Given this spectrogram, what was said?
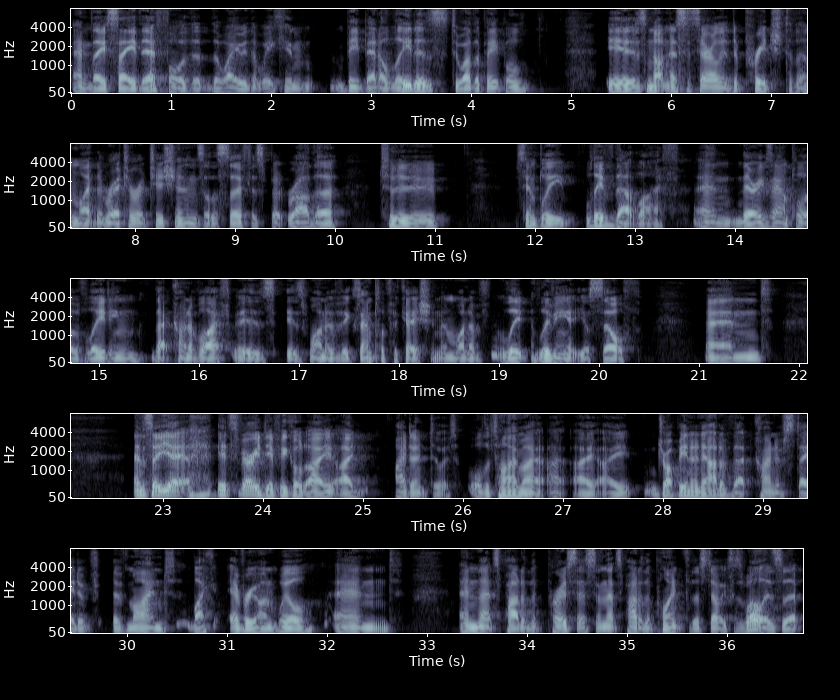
and they say, therefore, that the way that we can be better leaders to other people is not necessarily to preach to them like the rhetoricians or the sophists, but rather to simply live that life. And their example of leading that kind of life is is one of exemplification and one of li- living it yourself. And and so yeah, it's very difficult. I I I don't do it all the time. I, I, I drop in and out of that kind of state of, of mind, like everyone will, and and that's part of the process, and that's part of the point for the Stoics as well, is that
